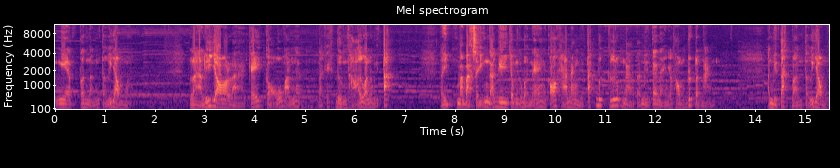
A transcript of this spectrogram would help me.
nghe tin ảnh tử vong mà là lý do là cái cổ của ảnh á, là cái đường thở của ảnh nó bị tắt thì mà bác sĩ cũng đã ghi trong cái bệnh án là có khả năng bị tắt bất cứ lúc nào, tại anh bị tai nạn giao thông rất là nặng. Anh bị tắt và anh tử vong.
